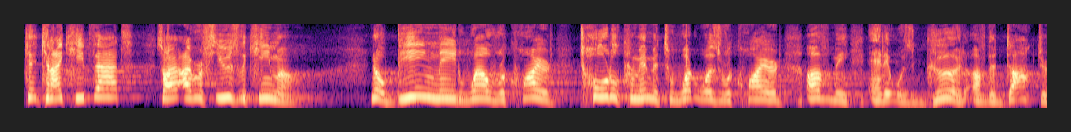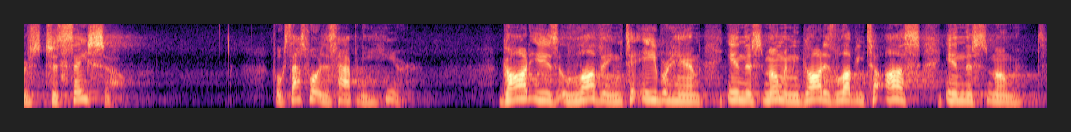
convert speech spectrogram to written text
Can, can I keep that? So I, I refused the chemo. No, being made well required total commitment to what was required of me, and it was good of the doctors to say so. Folks, that's what is happening here. God is loving to Abraham in this moment, and God is loving to us in this moment.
